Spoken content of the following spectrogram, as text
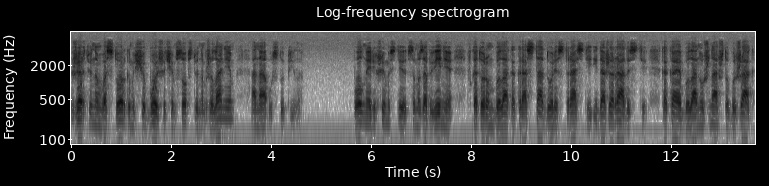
жертвенным восторгом еще больше, чем собственным желанием, она уступила полной решимости самозабвения, в котором была как раз та доля страсти и даже радости, какая была нужна, чтобы Жак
